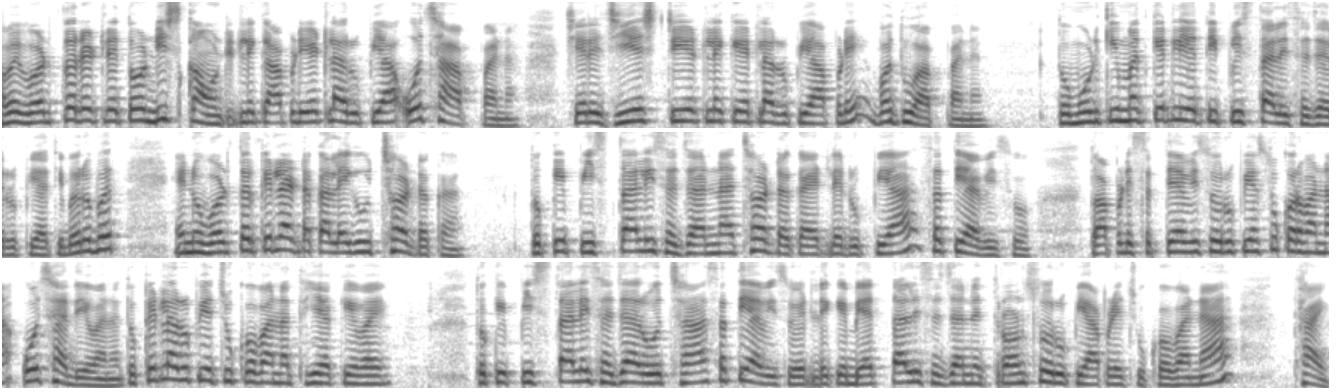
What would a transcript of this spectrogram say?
હવે વળતર એટલે તો ડિસ્કાઉન્ટ, એટલે કે આપણે એટલા રૂપિયા ઓછા આપવાના. જ્યારે જીએસટી એટલે કે એટલા રૂપિયા આપણે વધુ આપવાના. તો મૂળ કિંમત કેટલી હતી? પિસ્તાલીસ હજાર રૂપિયા હતી, બરાબર? એનું વળતર કેટલા ટકા લાગ્યું? છ ટકા. તો કે પિસ્તાલીસ હજારના છ ટકા એટલે રૂપિયા સત્યાવીસો. તો આપણે સત્યાવીસો રૂપિયા શું કરવાના? ઓછા દેવાના. તો કેટલા રૂપિયા ચૂકવવાના થયા કહેવાય? તો કે પિસ્તાલીસ હજાર ઓછા સત્યાવીસો એટલે કે બેતાલીસ હજારને ત્રણસો રૂપિયા આપણે ચૂકવવાના થાય.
